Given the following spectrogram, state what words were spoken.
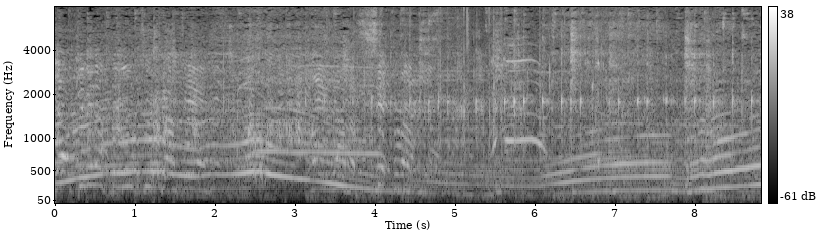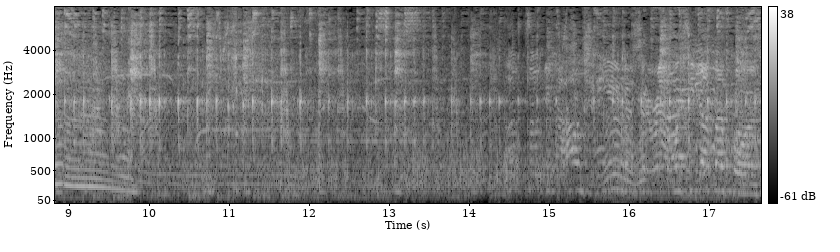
Yo, give it up for YouTube out there. Laying down a sick run. He got left for us?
